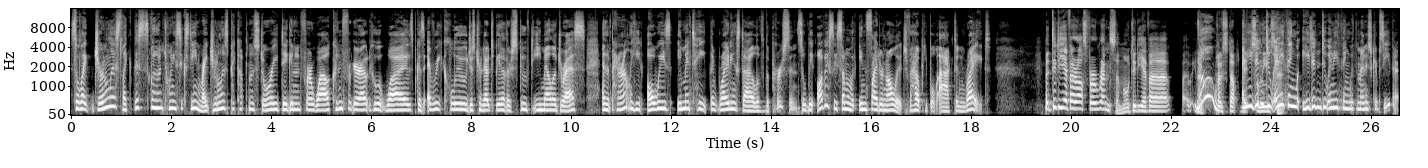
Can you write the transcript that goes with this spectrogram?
So, like journalists, like this is going on 2016, right? Journalists pick up on the story, dig in for a while, couldn't figure out who it was because every clue just turned out to be another spoofed email address. And apparently, he'd always imitate the writing style of the person. So, they obviously someone with insider knowledge of how people act and write. But did he ever ask for a ransom, or did he ever, uh, you know, No. post up And he didn't do internet? anything. He didn't do anything with the manuscripts either.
